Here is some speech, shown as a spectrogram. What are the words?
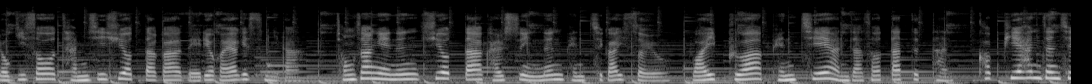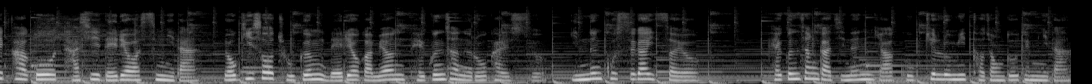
여기서 잠시 쉬었다가 내려가야겠습니다. 정상에는 쉬었다 갈 수 있는 벤치가 있어요. 와이프와 벤치에 앉아서 따뜻한 커피 한 잔씩 하고 다시 내려왔습니다. 여기서 조금 내려가면 백운산으로 갈 수 있는 코스가 있어요. 백운산까지는 약 5km 정도 됩니다.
